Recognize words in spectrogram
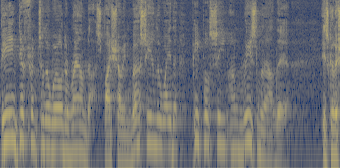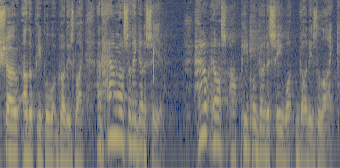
being different to the world around us, by showing mercy in the way that people seem unreasonable out there, is going to show other people what God is like. And how else are they going to see it? How else are people going to see what God is like?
